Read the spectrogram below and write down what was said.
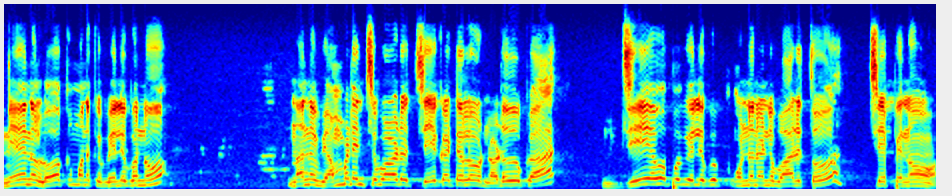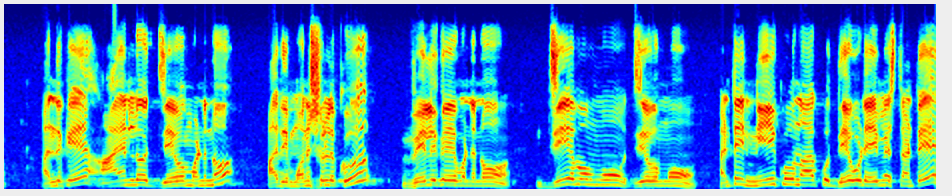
నేను లోకమునకు వెలుగును నన్ను వెంబడించేవాడు చీకటిలో నడువుక జీవపు వెలుగు ఉండునని వారితో చెప్పెను. అందుకే ఆయనలో జీవముండును అది మనుషులకు వెలుగై ఉండను. జీవము జీవము. అంటే నీకు నాకు దేవుడు ఏమిస్తాడంటే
